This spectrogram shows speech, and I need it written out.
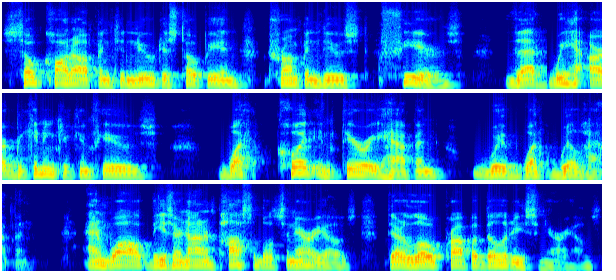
so caught up into new dystopian Trump induced fears that we are beginning to confuse what could, in theory, happen with what will happen. And while these are not impossible scenarios, they're low probability scenarios,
